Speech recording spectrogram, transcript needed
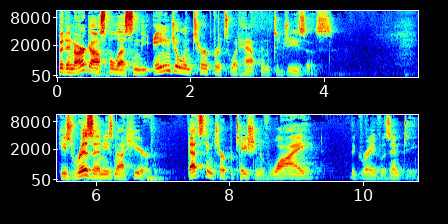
But in our gospel lesson, the angel interprets what happened to Jesus. He's risen, he's not here. That's the interpretation of why the grave was empty.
